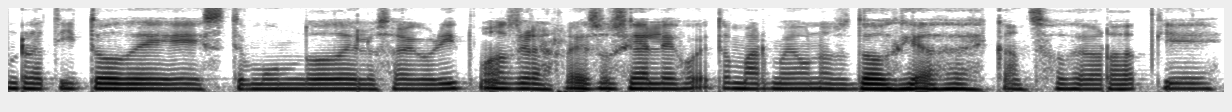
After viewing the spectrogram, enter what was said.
un ratito de este mundo de los algoritmos, de las redes sociales. Voy a tomarme unos dos días de descanso, de verdad que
